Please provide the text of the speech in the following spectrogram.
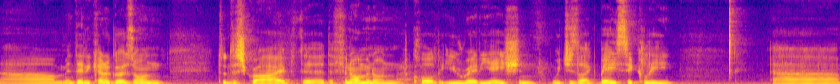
Um, and then it kind of goes on to describe the, the phenomenon called irradiation, which is like basically, uh,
